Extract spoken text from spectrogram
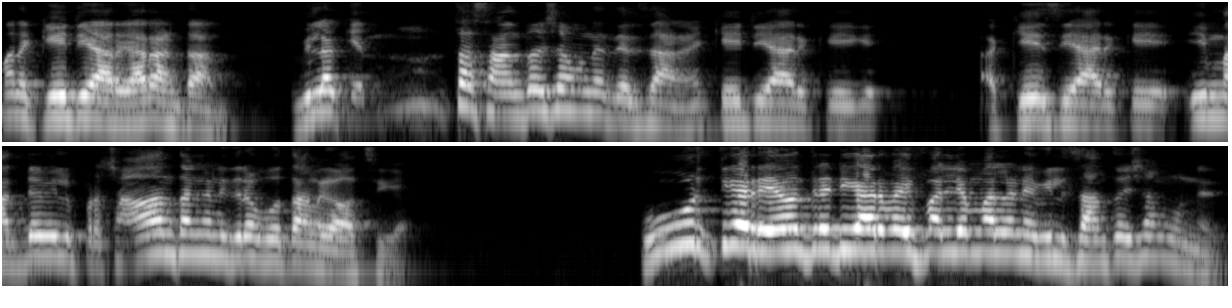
మన కేటీఆర్ గారు అంటాను. వీళ్ళకి ఎంత సంతోషం ఉన్నది తెలుసా కేటీఆర్కి కేసీఆర్కి ఈ మధ్య వీళ్ళు ప్రశాంతంగా నిద్రపోతాను కావచ్చు ఇక. పూర్తిగా రేవంత్ రెడ్డి గారి వైఫల్యం వల్లనే వీళ్ళు సంతోషంగా ఉన్నది.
